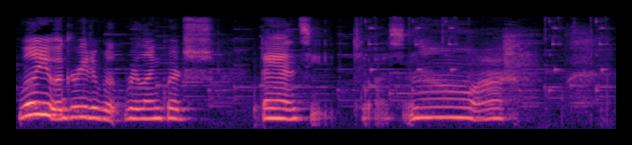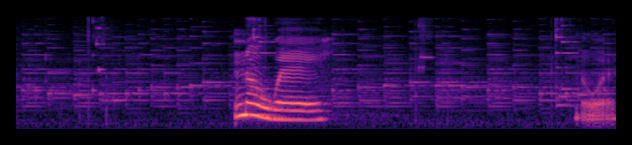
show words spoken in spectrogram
will you agree to re relinquish Diancie to us? No, uh, no way. No way.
